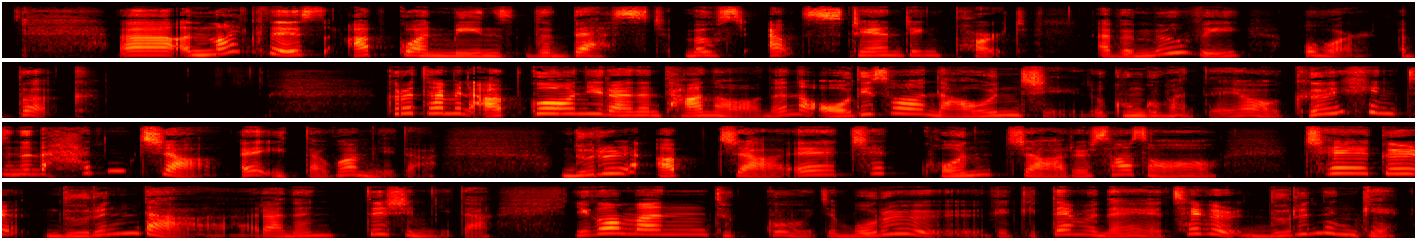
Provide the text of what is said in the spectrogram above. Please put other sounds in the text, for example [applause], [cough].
Uh, unlike this, 압권 means the best, most outstanding part of a movie or a book. 그렇다면 압권이라는 단어는 어디서 나온지도 궁금한데요. 그 힌트는 한자에 있다고 합니다. 누를 앞자에 채권자를 써서 책을 누른다라는 뜻입니다. 이것만 듣고 이제 모르겠기 때문에 책을 누르는 게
